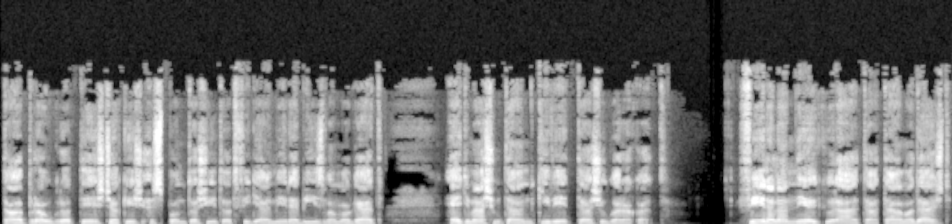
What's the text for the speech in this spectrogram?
Talpra ugrott, és csak is összpontosított figyelmére bízva magát, egymás után kivédte a sugarakat. Félelem nélkül állta a támadást,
